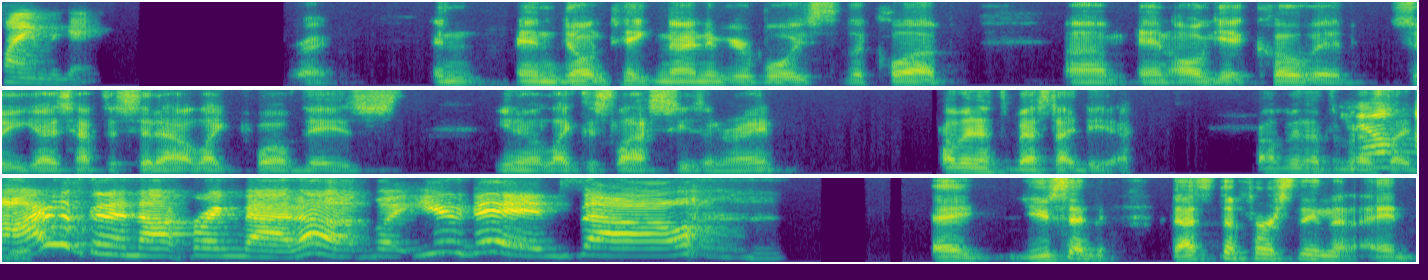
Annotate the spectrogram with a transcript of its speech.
playing the game. Right. And and don't take nine of your boys to the club um, and all get COVID. So you guys have to sit out like 12 days, you know, like this last season, right? Probably not the best idea. Probably not the you best know, idea. I was gonna not bring that up, but you did. So hey, you said that's the first thing that and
